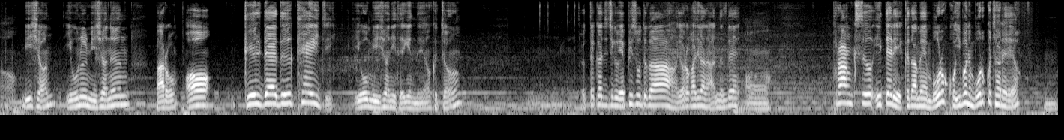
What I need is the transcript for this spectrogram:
어, 미션 이 오늘 미션은 바로 어 길데드 케이지 요 미션이 되겠네요. 그쵸? 음, 여태까지 지금 에피소드가 여러 가지가 나왔는데 어 프랑스, 이태리, 그 다음에 모로코 이번엔 모로코 차례예요. 음.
